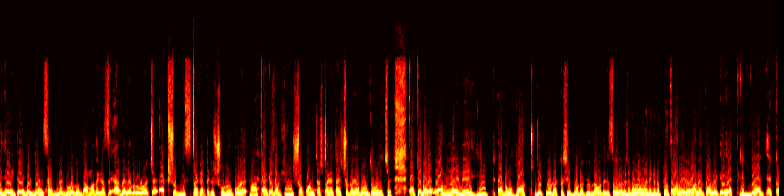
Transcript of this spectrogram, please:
এই যে এই টাইপের জেন সাইড ব্যাগগুলো কিন্তু আমাদের কাছে অ্যাভেলেবেল রয়েছে একশো বিশ টাকা থেকে শুরু করে একেবারে তিনশো পঞ্চাশ টাকা চারশো টাকা পর্যন্ত রয়েছে। একেবারে অনলাইনে হিট এবং হট যে প্রোডাক্ট সেই প্রোডাক্ট কিন্তু আমাদের কাছে কিন্তু অনলাইনে কিন্তু অনেক অনেক অনেক। এই একটি ব্যাগ একটা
